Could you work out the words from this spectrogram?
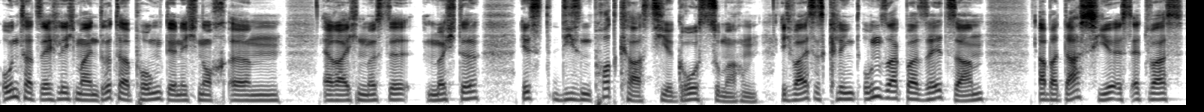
Und tatsächlich mein dritter Punkt, den ich noch ähm, erreichen müsste, möchte, ist diesen Podcast hier groß zu machen. Ich weiß, es klingt unsagbar seltsam, aber das hier ist etwas,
